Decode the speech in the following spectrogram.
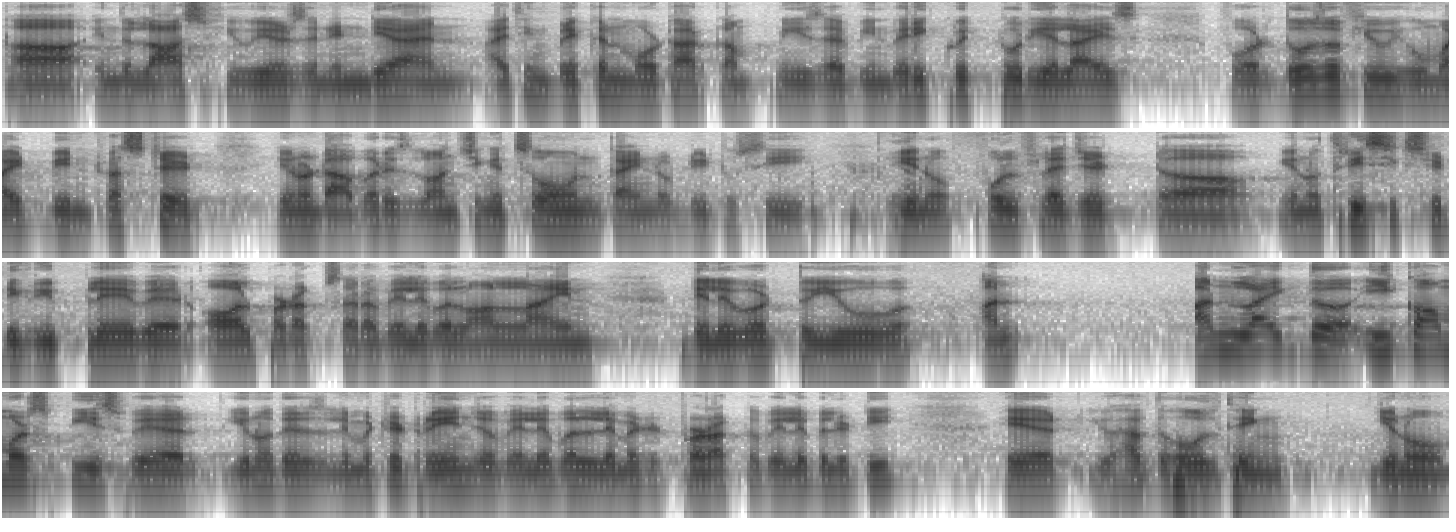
uh, in the last few years in India, and I think brick and mortar companies have been very quick to realize. For those of you who might be interested, you know, Dabur is launching its own kind of D2C, yeah. you know, full-fledged, uh, you know, 360-degree play where all products are available online, delivered to you. Un unlike the e-commerce piece where, you know, there is limited range available, limited product availability, here you have the whole thing, you know,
